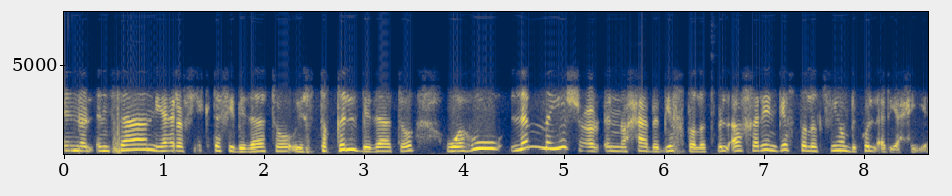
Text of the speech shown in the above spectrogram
إنه الإنسان يعرف يكتفي بذاته ويستقل بذاته وهو لما يشعر إنه حابب يختلط بالآخرين بيختلط فيهم بكل أريحية.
